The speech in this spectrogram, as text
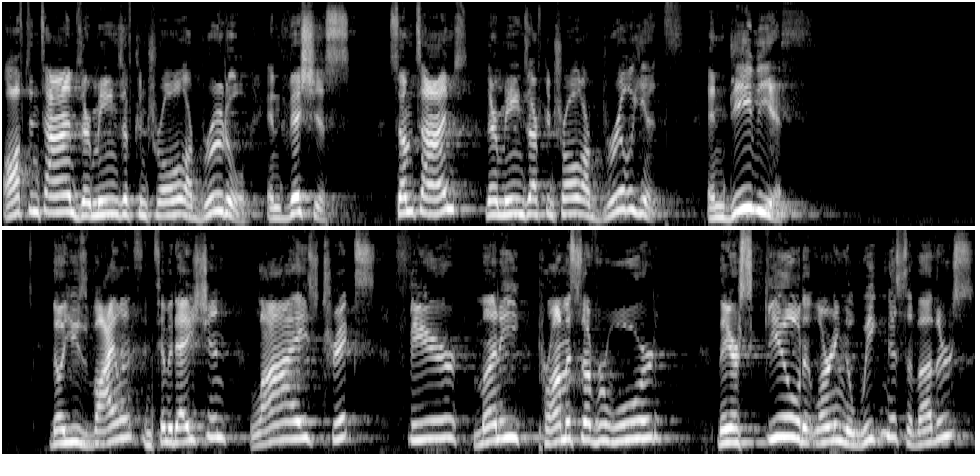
Oftentimes, their means of control are brutal and vicious. Sometimes, their means of control are brilliant and devious. They'll use violence, intimidation, lies, tricks, fear, money, promise of reward. They are skilled at learning the weakness of others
